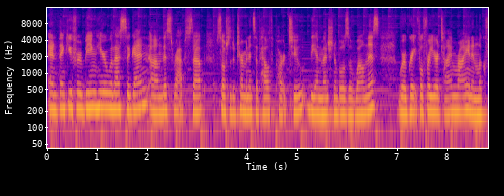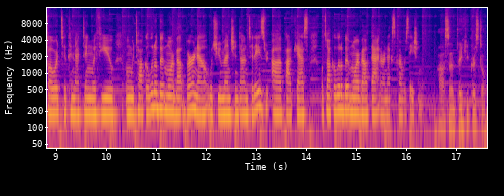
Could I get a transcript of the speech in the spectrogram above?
And thank you for being here with us again. Um, this wraps up Social Determinants of Health Part 2, The Unmentionables of Wellness. We're grateful for your time, Ryan, and look forward to connecting with you when we talk a little bit more about burnout, which you mentioned on today's uh, podcast. We'll talk a little bit more about that in our next conversation. Awesome. Thank you, Crystal.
